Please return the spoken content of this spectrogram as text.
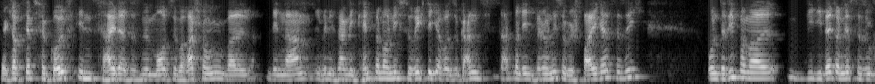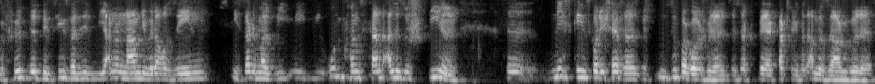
Ich glaube, selbst für Golf-Insider ist es eine Mordsüberraschung, weil den Namen, ich will nicht sagen, den kennt man noch nicht so richtig, aber so ganz hat man den vielleicht noch nicht so gespeichert für sich. Und da sieht man mal, wie die Weltrangliste so geführt wird, beziehungsweise die anderen Namen, die wir da auch sehen. Ich sage mal, wie, wie, wie, unkonstant alle so spielen. Äh, nichts gegen Scotty Scheffler, ein super Golfspieler. Das wäre Quatsch, wenn ich was anderes sagen würde.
